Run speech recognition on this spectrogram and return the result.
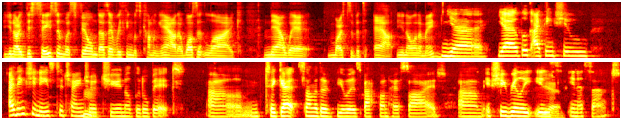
you know, this season was filmed as everything was coming out. It wasn't like now where most of it's out. You know what I mean? Yeah, yeah. Look, I think she'll. I think she needs to change Hmm. her tune a little bit um, to get some of the viewers back on her side. Um, if she really is Yeah. innocent,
